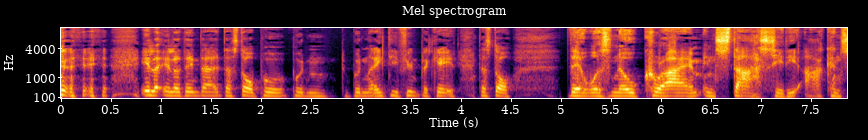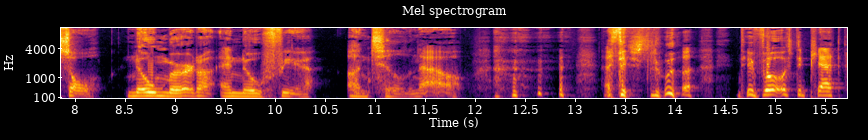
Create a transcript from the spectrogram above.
eller, eller den, der, der står på, på, den, på den rigtige filmplakat, der står, There was no crime in Star City, Arkansas. No murder and no fear until now. altså, det slutter. Det er vås, det er pjat.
